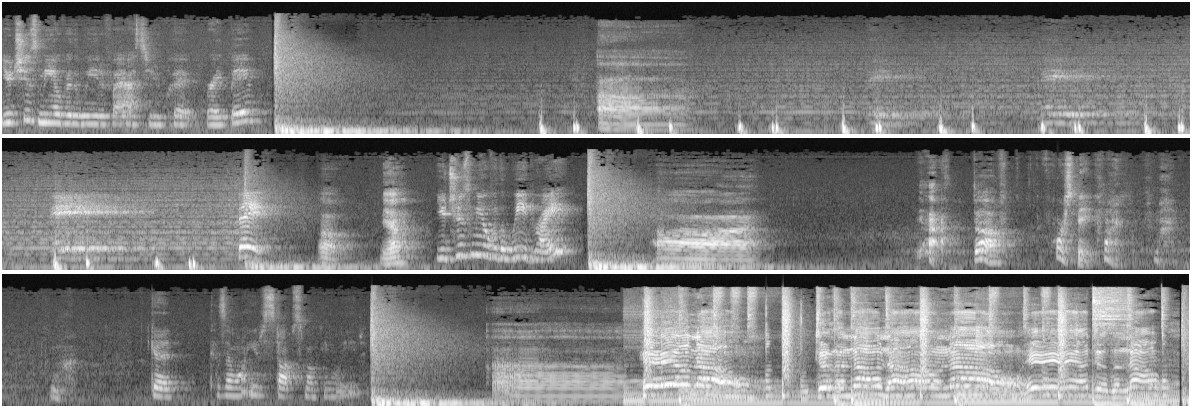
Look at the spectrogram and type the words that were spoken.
You choose me over the weed if I asked you to quit, right, babe? Uh. Babe, Oh, yeah? you choose me over the weed, right? Uh. Yeah, duh. Of course, babe. Come on. Come on. Come on. Good, because I want you to stop smoking weed. Hell no, to the no, no, no, hell to the no.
